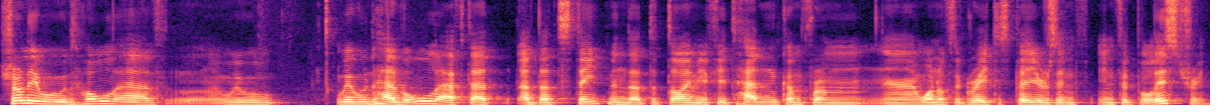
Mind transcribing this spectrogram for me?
Surely we would all have we will we would have all laughed at, at that statement at the time if it hadn't come from uh, one of the greatest players in, in football history.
